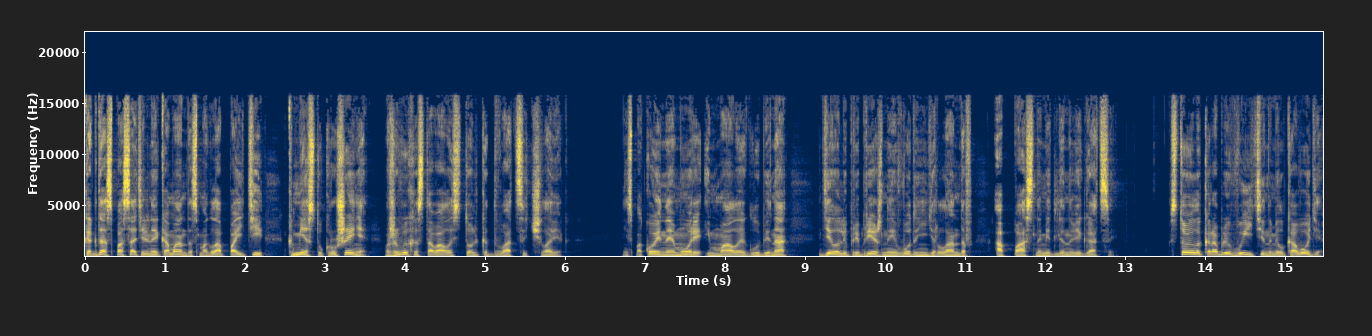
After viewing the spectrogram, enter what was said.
Когда спасательная команда смогла пойти к месту крушения, в живых оставалось только 20 человек. Неспокойное море и малая глубина делали прибрежные воды Нидерландов опасными для навигации. Стоило кораблю выйти на мелководье,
